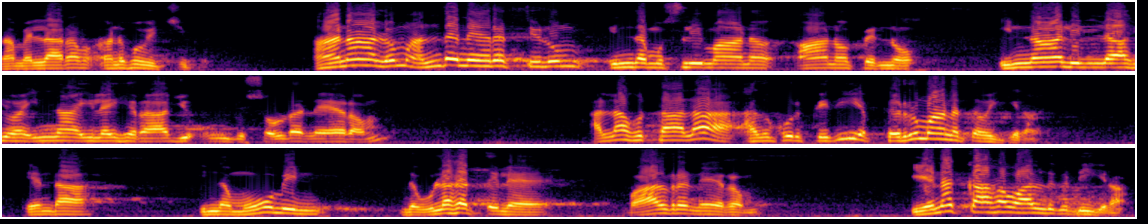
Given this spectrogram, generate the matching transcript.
நாம் எல்லாரும் அனுபவிச்சுப்போம். ஆனாலும் அந்த நேரத்திலும் இந்த முஸ்லிமான ஆணோ பெண்ணோ இன்னால் இல்லாஹி இன்னா இலகி ராஜு என்று சொல்ற நேரம் அல்லாஹுத்தாலா அதுக்கு ஒரு பெரிய பெருமானத்தை வைக்கிறான். ஏண்டா? இந்த மோமின் இந்த உலகத்தில் வாழ்கிற நேரம் எனக்காக வாழ்ந்துக்கிட்டிருக்கிறான் கட்டிக்கிறான்.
